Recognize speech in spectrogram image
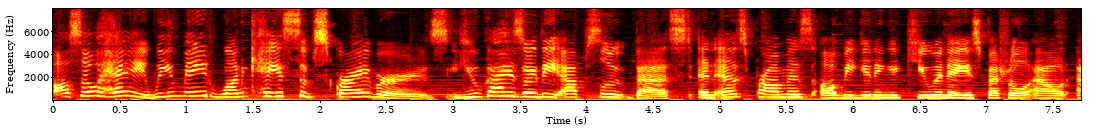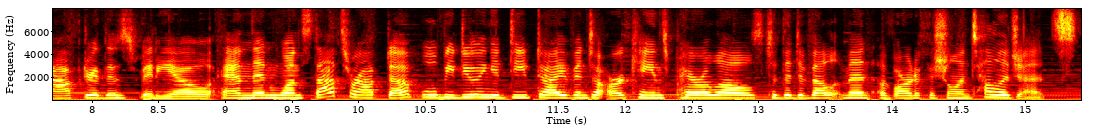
Also, hey, we made 1k subscribers. You guys are the absolute best. And as promised, I'll be getting a Q&A special out after this video. And then once that's wrapped up, we'll be doing a deep dive into Arcane's parallels to the development of artificial intelligence.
